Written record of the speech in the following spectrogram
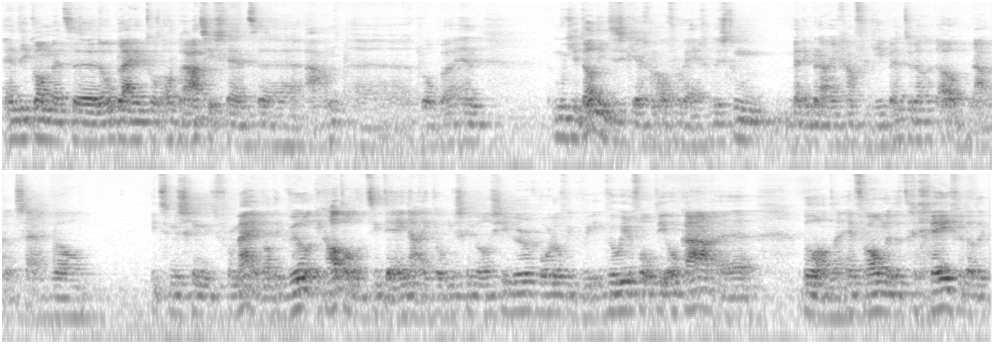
en die kwam met de opleiding tot operatieassistent aan kloppen. En moet je dat niet eens een keer gaan overwegen? Dus toen ben ik me daarin gaan verdiepen en toen dacht ik, oh, nou dat is eigenlijk wel iets misschien iets voor mij. Want ik, wil, ik had al het idee, nou ik wil misschien wel chirurg worden of ik, wil in ieder geval op die OK uh, belanden. En vooral met het gegeven dat ik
